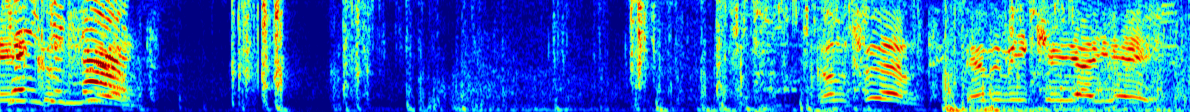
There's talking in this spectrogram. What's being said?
Changing mags! Confirmed. Enemy KIA.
